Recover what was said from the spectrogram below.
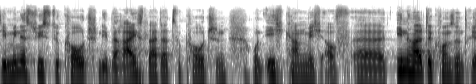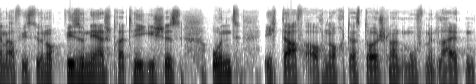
die Ministries zu coachen, die Bereichsleiter zu coachen. Und ich kann mich auf äh, Inhalte konzentrieren, auf visionär strategisches. Und ich darf auch noch das Deutschland-Movement leiten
